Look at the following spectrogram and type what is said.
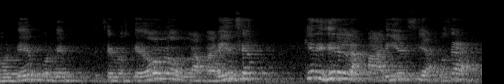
¿por qué? Porque se nos quedó la apariencia, quiere decir la apariencia, o sea,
